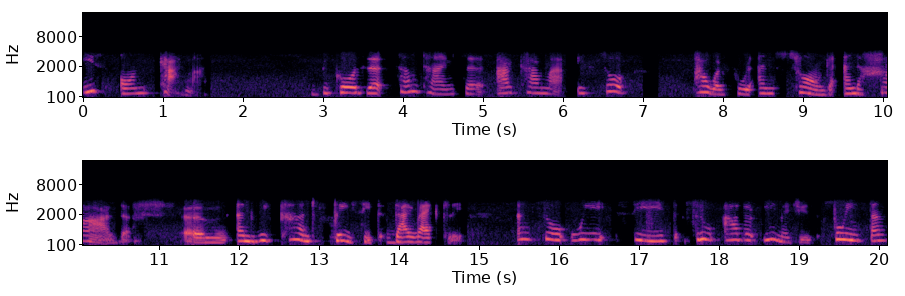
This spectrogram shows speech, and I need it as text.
his own karma. Because uh, sometimes uh, our karma is so powerful and strong and hard, um, and we can't face it directly. And so we see it through other images, for instance,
